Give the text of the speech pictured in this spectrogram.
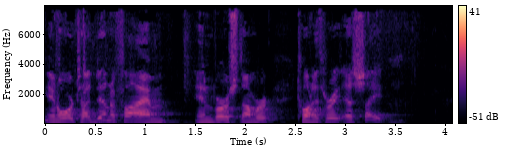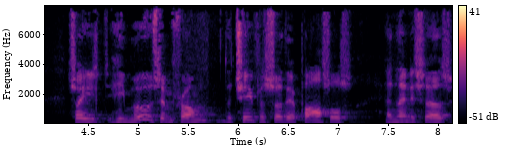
in order to identify him in verse number 23 as Satan? So he, he moves him from the chiefest of the apostles, and then he says,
